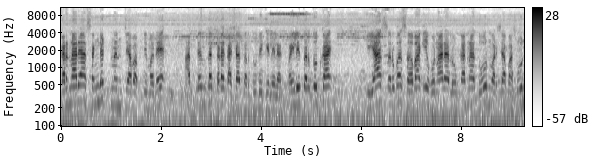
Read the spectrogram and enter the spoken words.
करणाऱ्या संघटनांच्या बाबतीमध्ये अत्यंत कडक अशा तरतुदी केलेल्या आहेत. पहिली तरतूद काय? की या सर्व सहभागी होणाऱ्या लोकांना दोन वर्षापासून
